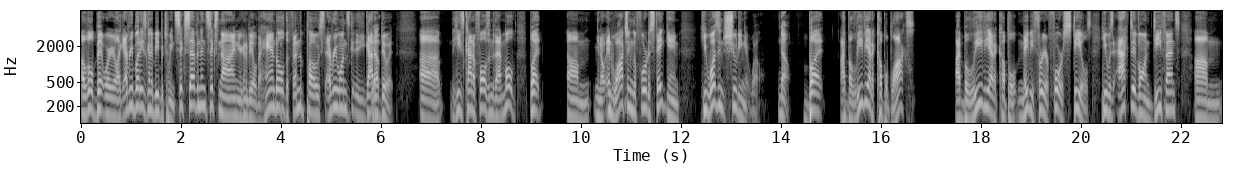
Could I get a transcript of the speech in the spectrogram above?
a little bit where you're like everybody's going to be between six seven and six nine. You're going to be able to handle, defend the post. Everyone's you got to Yep. do it. Uh, he's kind of falls into that mold, but um, you know, in watching the Florida State game, he wasn't shooting it well No. but I believe he had a couple blocks. I believe he had a couple, maybe three or four steals. He was active on defense, um,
